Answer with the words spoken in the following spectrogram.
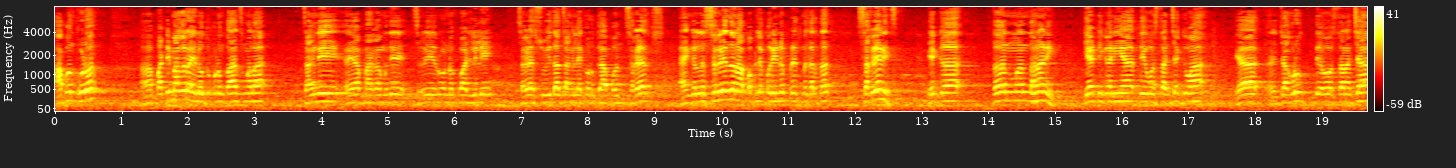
आपण थोडं पाठीमागं राहिलो होतो. परंतु आज मला चांगली या भागामध्ये सगळी रोनक वाढलेली सगळ्या सुविधा चांगल्या करतो आपण. सगळ्याच अँगलनं सगळेजण आपापल्या परीनं प्रयत्न करतात. सगळ्यांनीच एक तन मन धनाने या ठिकाणी या देवस्थानच्या किंवा या जागरूक देवस्थानाच्या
